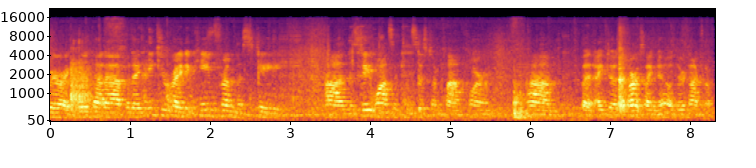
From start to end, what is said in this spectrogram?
where I heard that at, but I think you're right, it came from the state. Uh, the state wants a consistent platform, um, but I, do- as far as I know, they're not gonna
